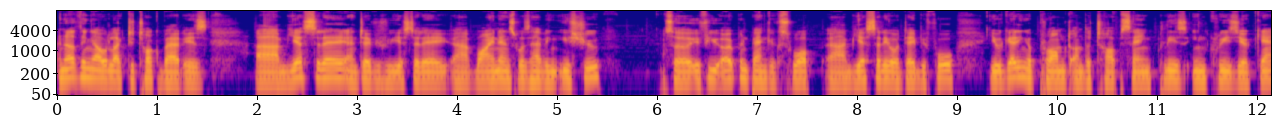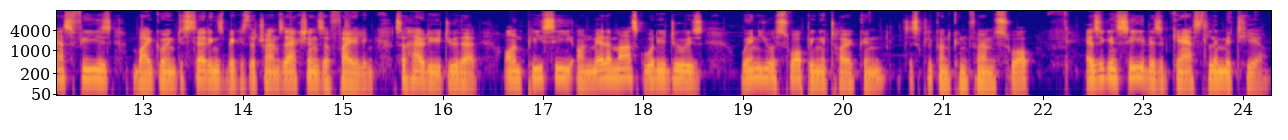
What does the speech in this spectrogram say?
Another thing i would like to talk about is um, yesterday and day before yesterday uh, binance was having issue so if you open PancakeSwap um, yesterday or day before, you're getting a prompt on the top saying, please increase your gas fees by going to settings because the transactions are failing. So how do you do that? On PC, on MetaMask, what you do is when you are swapping a token, just click on confirm swap. As you can see, there's a gas limit here.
